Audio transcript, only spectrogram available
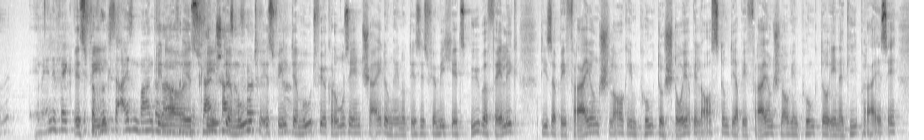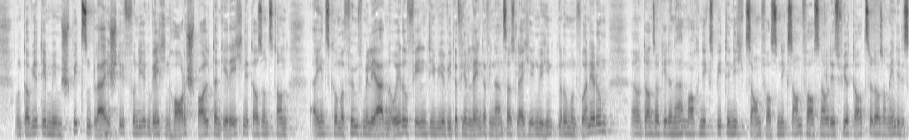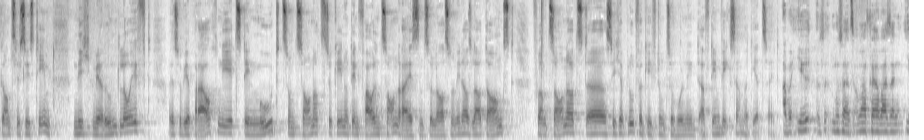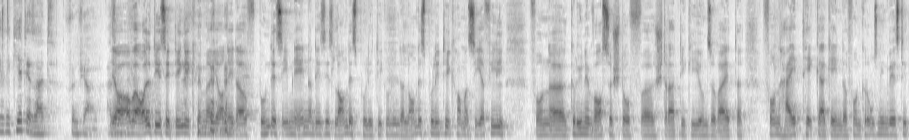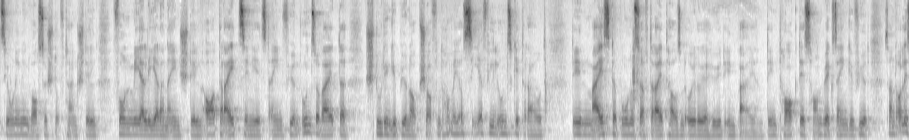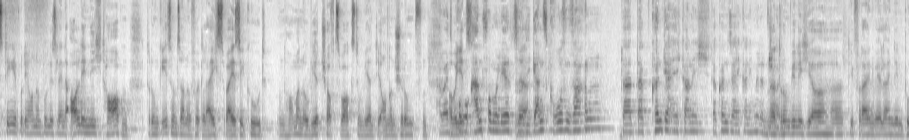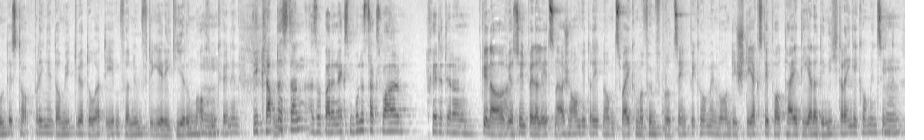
im Endeffekt es ist fehlt, höchste Eisenbahn, dass genau, es fehlt der Mut, Es fehlt ja. der Mut für große Entscheidungen und das ist für mich jetzt überfällig, dieser Befreiungsschlag in puncto Steuerbelastung, der Befreiungsschlag in puncto Energiepreise und da wird eben dem spitzen Bleistift von irgendwelchen Haarspaltern gerechnet, dass uns dann 1,5 Milliarden Euro fehlen, die wir wieder für den Länderfinanzausgleich irgendwie hintenrum und vorne rum und dann sagt jeder, nein, mach nichts, bitte nichts anfassen, nichts anfassen, aber das führt dazu, dass am Ende das ganze System nicht mehr rund läuft. Also wir brauchen brauchen jetzt den Mut, zum Zahnarzt zu gehen und den faulen Zahn reißen zu lassen und nicht aus lauter Angst vor dem Zahnarzt äh, sich eine Blutvergiftung zu holen. Auf dem Weg sind wir derzeit. Aber ihr, muss man jetzt auch mal fairerweise sagen, ihr regiert ja seit fünf Jahren. Also ja, aber all diese Dinge können wir ja nicht auf Bundesebene ändern. Das ist Landespolitik. Und in der Landespolitik haben wir sehr viel von äh, grünem Wasserstoffstrategie äh, und so weiter, von Hightech-Agenda, von großen Investitionen in Wasserstofftankstellen, von mehr Lehrern einstellen, A13 jetzt einführen und so weiter, Studiengebühren abschaffen. Da haben wir ja sehr viel uns getraut. Den Meisterbonus auf 3000 Euro erhöht in Bayern, den Tag des Handwerks eingeführt. Das sind alles Dinge, wo die anderen Bundesländer alle nicht haben. Darum geht es uns auch noch vergleichsweise gut und haben wir noch Wirtschaftswachstum, während die anderen schrumpfen. Aber jetzt Aber provokant jetzt, formuliert, so ja. die ganz großen Sachen, da, da könnt ihr eigentlich gar nicht, da können Sie eigentlich gar nicht mitentscheiden. Na, darum will ich ja äh, die Freien Wähler in den Bundestag bringen, damit wir dort eben vernünftige Regierung machen mhm. können. Wie klappt das dann? Also bei der nächsten Bundestagswahl tretet ihr dann? Genau, an? wir sind bei der letzten auch schon angetreten, haben 2,5 Prozent bekommen, waren die stärkste Partei derer, die nicht reingekommen sind. Mhm.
